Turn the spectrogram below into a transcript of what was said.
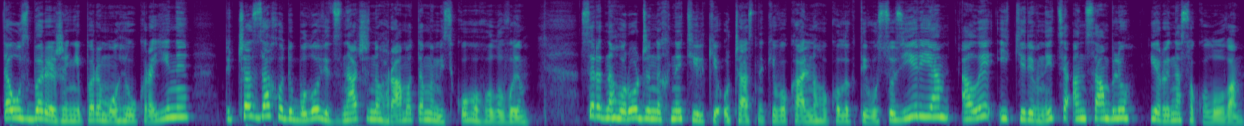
та у збереженні перемоги України під час заходу було відзначено грамотами міського голови. Серед нагороджених не тільки учасники вокального колективу Сузір'я, але і керівниця ансамблю Ірина Соколова.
